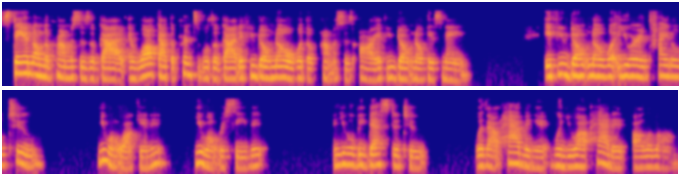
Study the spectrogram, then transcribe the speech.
stand on the promises of God and walk out the principles of God if you don't know what the promises are, if you don't know His name. If you don't know what you are entitled to, you won't walk in it, you won't receive it, and you will be destitute without having it when you had it all along.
